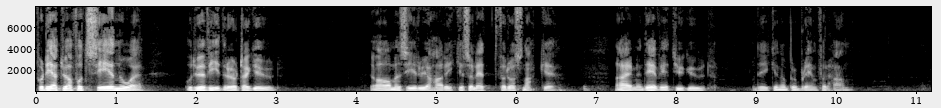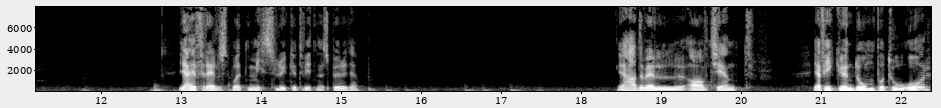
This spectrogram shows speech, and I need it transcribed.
För det att du har fått se något och du är vidrörd av Gud? Ja, men säger du, jag har inte så lätt för att snacka. Nej, men det vet ju Gud, det är inte något problem för Han. Jag är frälst på ett misslyckat vittnesbörd. ja. Jag hade väl avtjänt... Jag fick ju en dom på två år,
